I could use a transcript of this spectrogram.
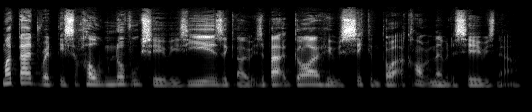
My dad read this whole novel series years ago. It's about a guy who was sick and died. I can't remember the series now.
